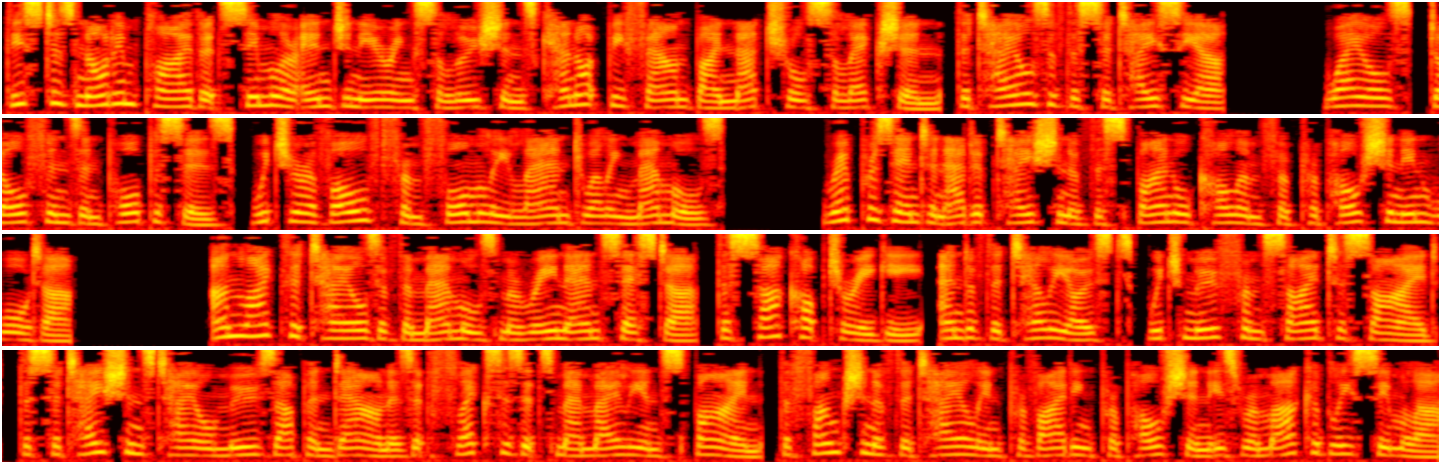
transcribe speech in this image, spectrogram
This does not imply that similar engineering solutions cannot be found by natural selection. The tails of the cetacea whales, dolphins and porpoises, which are evolved from formerly land-dwelling mammals represent an adaptation of the spinal column for propulsion in water. Unlike the tails of the mammal's marine ancestor, the Sarcopterygii, and of the teleosts, which move from side to side, the cetacean's tail moves up and down as it flexes its mammalian spine. The function of the tail in providing propulsion is remarkably similar.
